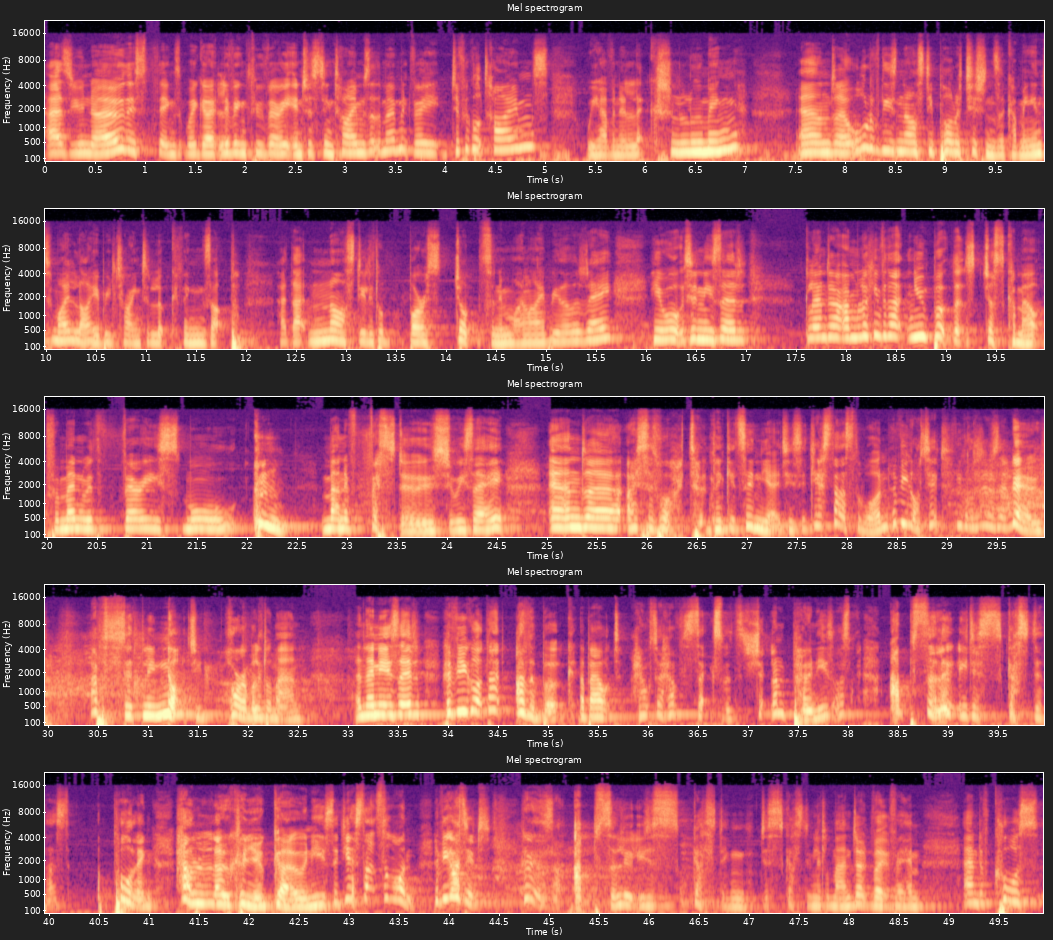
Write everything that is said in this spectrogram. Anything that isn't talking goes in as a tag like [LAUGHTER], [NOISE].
as you know, this things we're go- living through very interesting times at the moment, very difficult times. We have an election looming, and uh, all of these nasty politicians are coming into my library trying to look things up. Had that nasty little Boris Johnson in my library the other day. He walked in he said, Glenda, I'm looking for that new book that's just come out for men with very small [CLEARS THROAT] manifestos, shall we say. And uh, I said, Well, I don't think it's in yet. He said, Yes, that's the one. Have you got it? Have you got it? I said, No, absolutely not, you horrible little man. And then he said, Have you got that other book about how to have sex with Shetland ponies? I was absolutely disgusted. That's appalling. How low can you go? And he said, Yes, that's the one. Have you got it? Absolutely disgusting, disgusting little man. Don't vote for him. And of course,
